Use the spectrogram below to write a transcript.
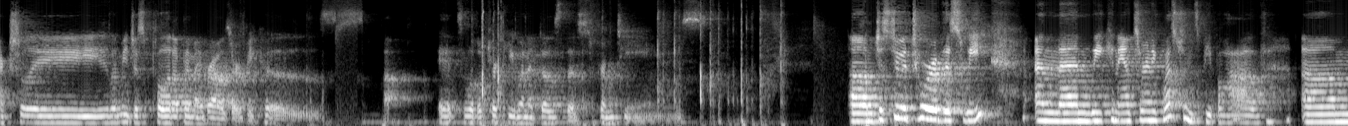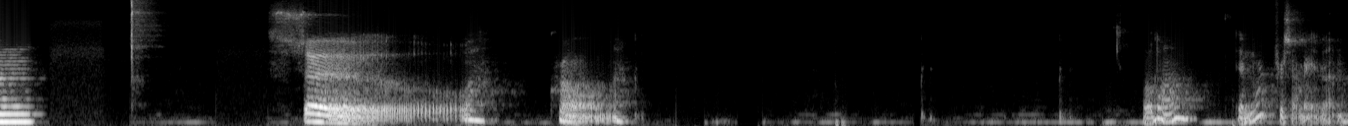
actually, let me just pull it up in my browser because uh, it's a little tricky when it does this from Teams. Um, just do a tour of this week and then we can answer any questions people have. Um, so, Chrome. Hold on, didn't work for some reason.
